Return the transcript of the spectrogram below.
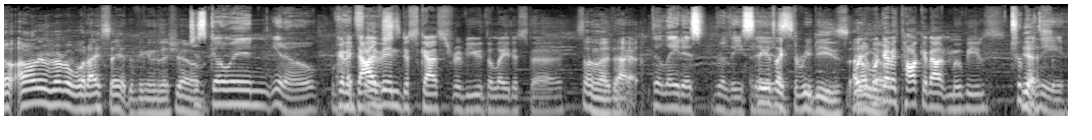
don't. I don't even remember what I say at the beginning of the show. Just go in. You know, We're gonna dive first. in, discuss, review the latest. Uh, Something like that. the latest releases. I think it's like three Ds. We're we're gonna talk about movies. triple Yes. D.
